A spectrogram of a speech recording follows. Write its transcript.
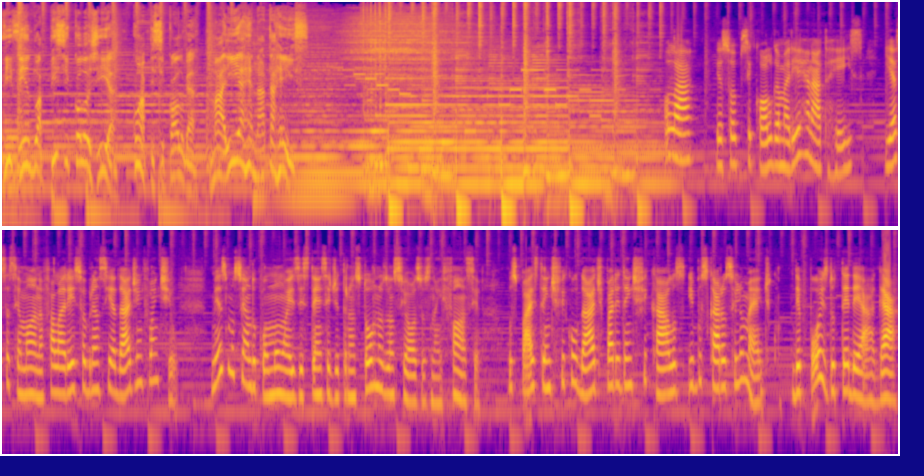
Vivendo a Psicologia, com a psicóloga Maria Renata Reis. Olá, eu sou a psicóloga Maria Renata Reis e essa semana falarei sobre ansiedade infantil. Mesmo sendo comum a existência de transtornos ansiosos na infância, os pais têm dificuldade para identificá-los e buscar auxílio médico. Depois do TDAH,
